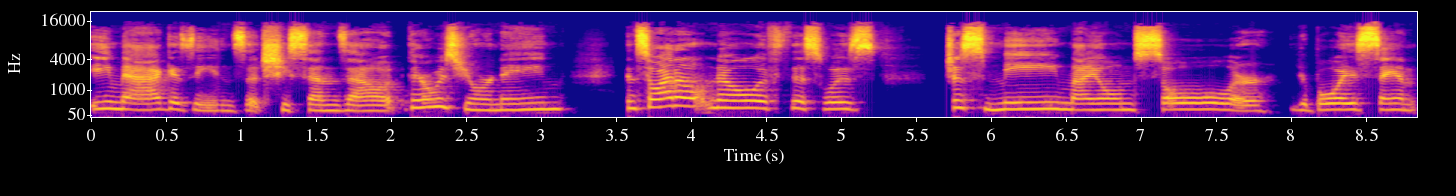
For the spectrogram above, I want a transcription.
e magazines that she sends out, there was your name. And so I don't know if this was just me, my own soul, or your boys saying,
